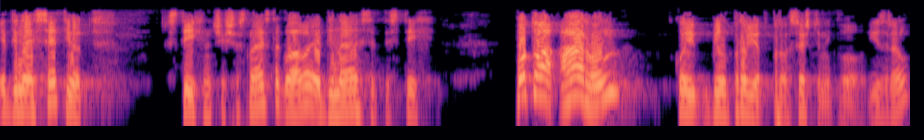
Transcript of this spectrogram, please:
11 стих, значи 16 глава, 11 стих. Потоа Аарон, кој бил првиот првосвещеник во Израел,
